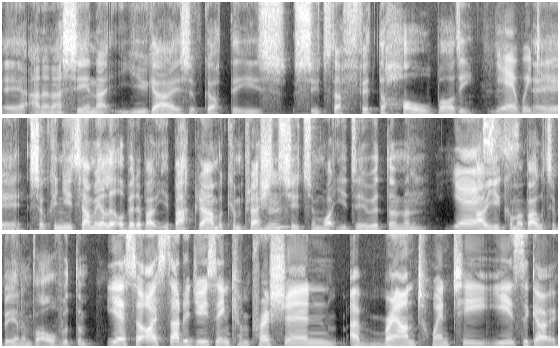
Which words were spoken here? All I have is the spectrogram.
Uh, and then I seen that you guys have got these suits that fit the whole body. Yeah, we do. Uh, so can you tell me a little bit about your background with compression suits and what you do with them? And Yes. How you come about to being involved with them? Yeah, so I started using compression around 20 years ago.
